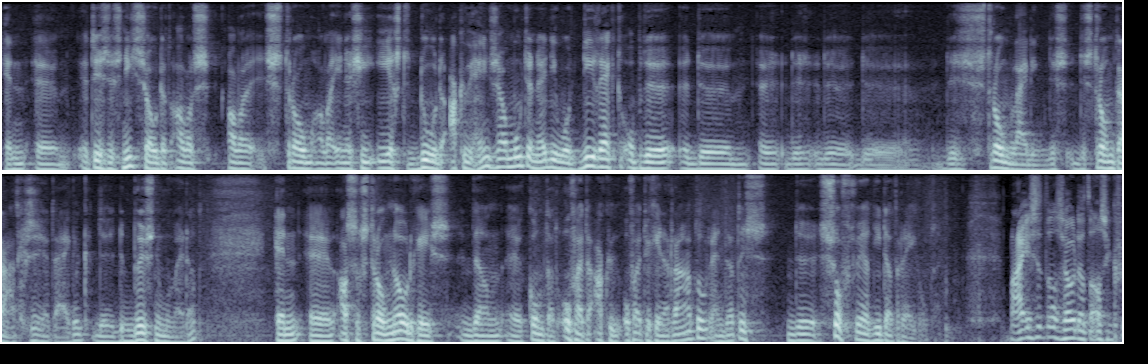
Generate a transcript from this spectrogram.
En uh, het is dus niet zo dat alles, alle stroom, alle energie eerst door de accu heen zou moeten. Die wordt direct op de, de, de, de, de, de stroomleiding, dus de stroomdraad gezet eigenlijk. De, de bus noemen wij dat. En uh, als er stroom nodig is, dan komt dat of uit de accu of uit de generator. En dat is de software die dat regelt. Maar is het dan zo dat als ik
